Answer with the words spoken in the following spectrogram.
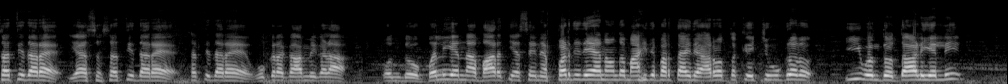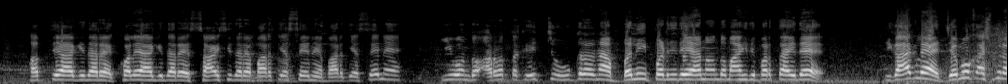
ಸತ್ತಿದ್ದಾರೆ. ಎಸ್ ಸತ್ತಿದ್ದಾರೆ. ಸತ್ತಿದ್ದಾರೆ. ಉಗ್ರಗಾಮಿಗಳ ಒಂದು ಬಲಿಯನ್ನ ಭಾರತೀಯ ಸೇನೆ ಪಡೆದಿದೆ ಅನ್ನೋ ಒಂದು ಮಾಹಿತಿ ಬರ್ತಾ ಇದೆ. ಅರವತ್ತಕ್ಕೂ ಹೆಚ್ಚು ಉಗ್ರರು ಈ ಒಂದು ದಾಳಿಯಲ್ಲಿ ಹತ್ಯೆ ಆಗಿದ್ದಾರೆ, ಕೊಲೆ ಆಗಿದ್ದಾರೆ, ಸಾಯಿಸಿದ್ದಾರೆ ಭಾರತೀಯ ಸೇನೆ. ಭಾರತೀಯ ಸೇನೆ ಈ ಒಂದು ಅರವತ್ತಕ್ಕೂ ಹೆಚ್ಚು ಉಗ್ರರನ್ನ ಬಲಿ ಪಡೆದಿದೆ ಅನ್ನೋ ಒಂದು ಮಾಹಿತಿ ಬರ್ತಾ ಇದೆ. ಈಗಾಗಲೇ ಜಮ್ಮು ಕಾಶ್ಮೀರ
